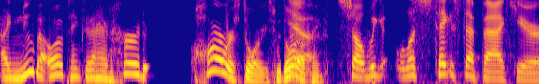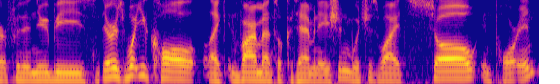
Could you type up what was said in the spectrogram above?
I knew about oil tanks and I had heard horror stories with oil tanks. So we well, let's just take a step back here for the newbies. There's what you call like environmental contamination, which is why it's so important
